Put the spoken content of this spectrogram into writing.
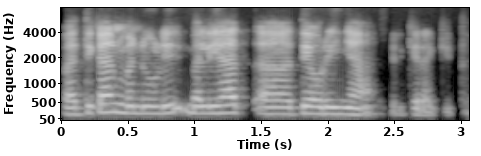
Berarti kan menulis, melihat eh, teorinya, kira-kira gitu.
